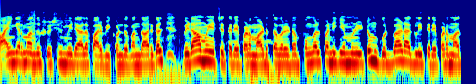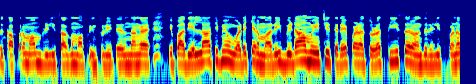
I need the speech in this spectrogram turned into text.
பயங்கரமாக வந்து சோஷியல் மீடியாவில் பரவி கொண்டு வந்தார்கள். விடாமுயற்சி திரைப்படம் அடுத்த வருடம் பொங்கல் பண்டிகையை முன்னிட்டும் குட் பேட் அக்லி திரைப்படம் அதுக்கப்புறமாவும் ரிலீஸ் ஆகும் அப்படின்னு சொல்லிட்டு இருந்தாங்க. இப்போ அது எல்லாத்தையுமே உடைக்கிற மாதிரி விடாமுயற்சி திரைப்படத்தோட டீசரை வந்து ரிலீஸ் பண்ண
